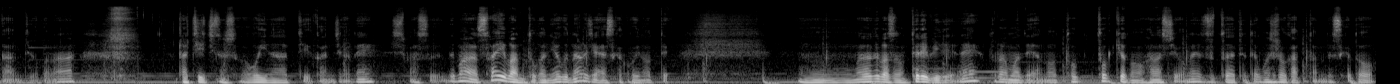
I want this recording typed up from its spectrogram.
何て言うのかな立ち位置の人が多いなっていう感じがねします。でまあ裁判とかによくなるじゃないですかこういうのって。うんまあ、例えばそのテレビでねドラマであの特許の話をねずっとやってて面白かったんですけど、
